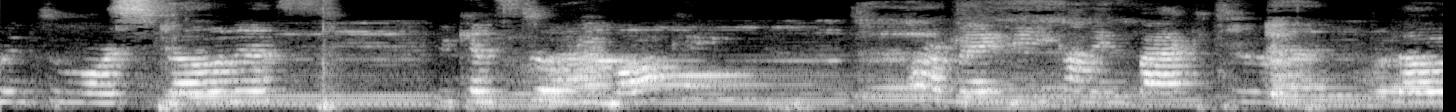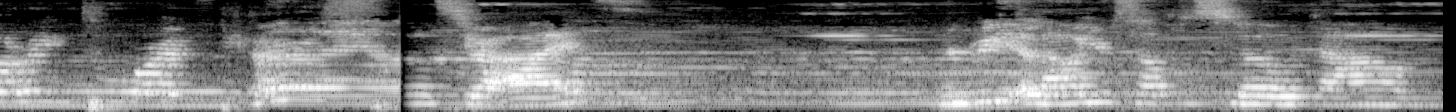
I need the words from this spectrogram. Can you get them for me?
Come into more slowness. You can still be walking, or maybe coming back to lowering towards the earth. Close your eyes and really allow yourself to slow down.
